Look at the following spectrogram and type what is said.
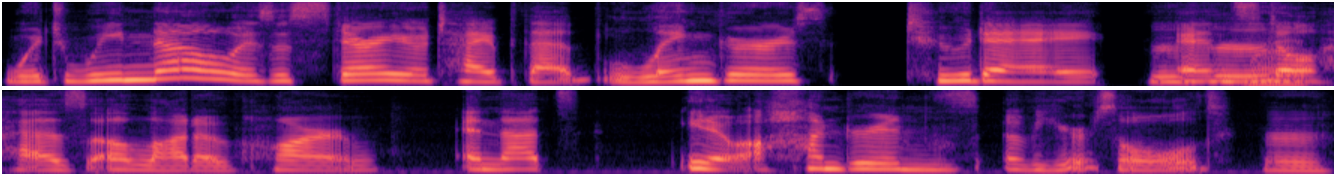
which we know is a stereotype that lingers today mm-hmm. and still has a lot of harm. And that's you know, a hundreds of years old mm.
